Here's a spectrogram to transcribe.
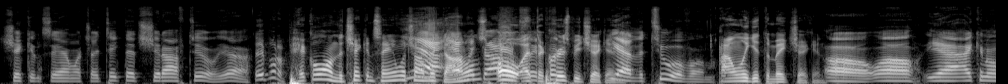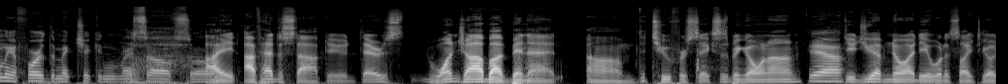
chicken sandwich. I take that shit off too. Yeah. They put a pickle on the chicken sandwich Yeah, on at McDonald's? McDonald's, Oh, at the put- crispy chicken. Yeah, the two of them. I only get the McChicken. Oh well, yeah. I can only afford the McChicken myself, so I I've had to stop, dude. There's one job I've been at. Um, the two for six has been going on. yeah. Dude, you have no idea what it's like to go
